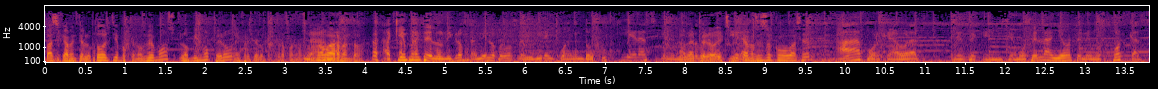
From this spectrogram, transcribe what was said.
básicamente lo, todo el tiempo que nos vemos, lo mismo, pero enfrente de los micrófonos. ¿no, no. Armando? Aquí enfrente de los micrófonos también lo podemos revivir en cuando tú quieras y en el A lugar ver, pero donde explícanos quieras. eso cómo va a ser. Ah, porque ahora desde que iniciamos el año tenemos podcast.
